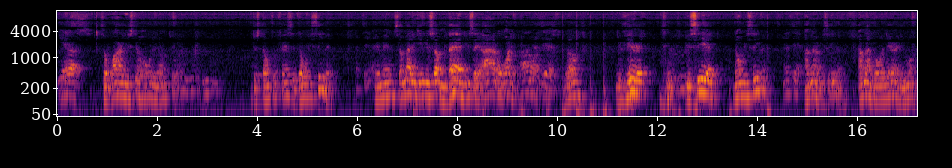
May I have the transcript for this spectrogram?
Yes. So why are you still holding on to it? Mhm, mhm. Just don't confess it. Don't receive it. That's it. Amen. Somebody give you something bad, you say, I don't want it. I That's don't it. Well, you hear it, you see it, don't receive it. That's it. I'm not receiving it. I'm not going there anymore.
